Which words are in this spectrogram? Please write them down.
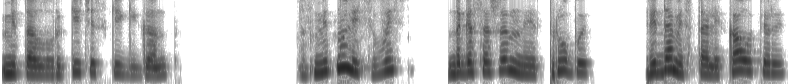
металлургический гигант. Взметнулись ввысь многосоженные трубы, Рядами встали кауперы,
